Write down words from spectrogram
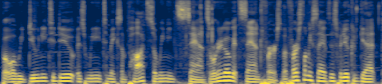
but what we do need to do is we need to make some pots. So we need sand. So we're gonna go get sand first. But first, let me say if this video could get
